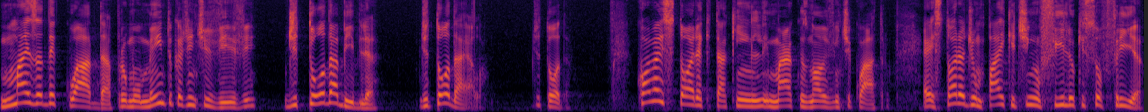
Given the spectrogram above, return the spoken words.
mais adequada para o momento que a gente vive de toda a Bíblia, de toda ela, de toda. Qual é a história que está aqui em Marcos 9, 24? É a história de um pai que tinha um filho que sofria.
